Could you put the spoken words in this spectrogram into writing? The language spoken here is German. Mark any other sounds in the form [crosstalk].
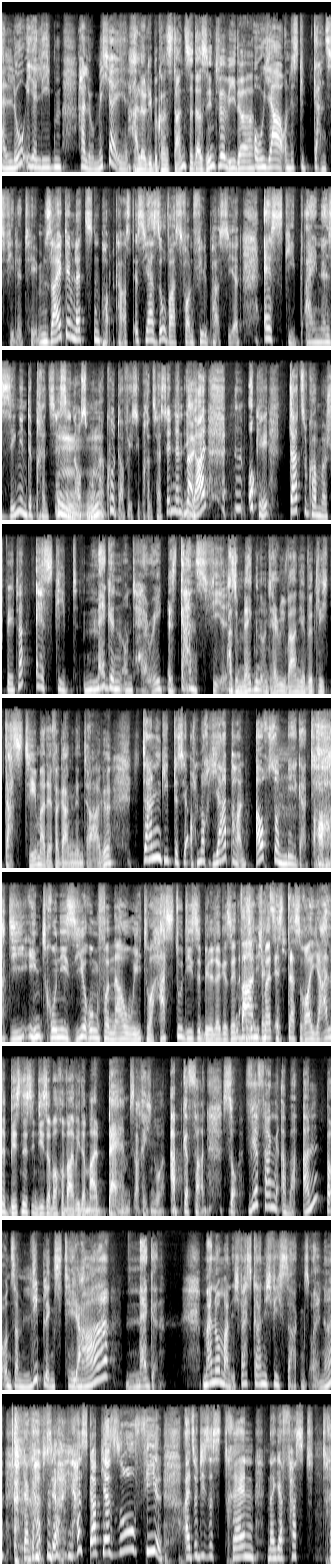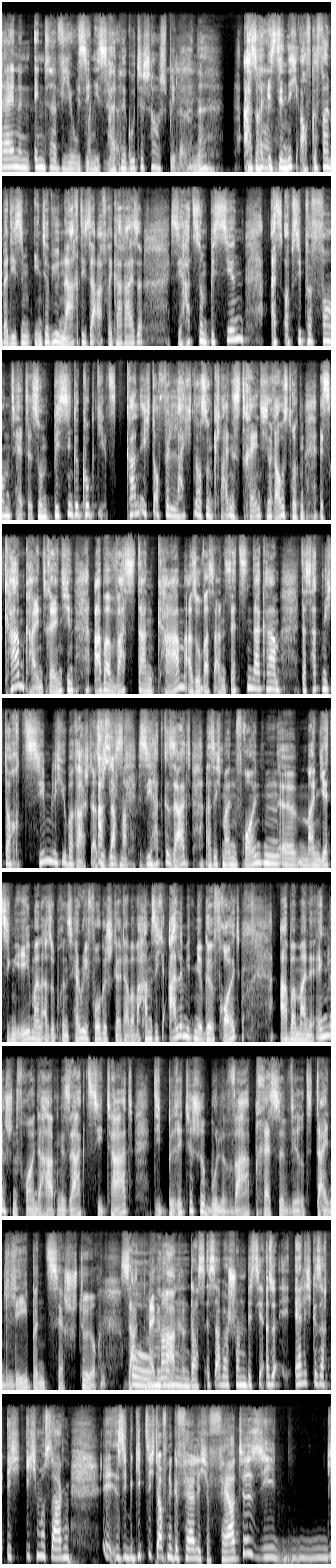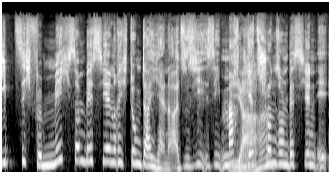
Hallo, ihr Lieben. Hallo, Michael. Hallo, liebe Konstanze, da sind wir wieder. Oh ja, und es gibt ganz viele Themen. Seit dem letzten Podcast ist ja sowas von viel passiert. Es gibt eine singende Prinzessin aus Monaco. Darf ich sie Prinzessin nennen? Mhm. Nein. Egal. Hm, Okay, dazu kommen wir später. Es gibt Meghan und Harry. Es- ganz viel. Also Meghan und Harry waren ja wirklich das Thema der vergangenen Tage. Dann gibt es ja auch noch Japan. Auch so ein Megathema. Ah, die Intronisierung von Naoito. Hast du diese Bilder gesehen? Also ich meine, es- das royale Business in dieser Woche war wieder mal Bam, sag ich nur. Abgefahren. So, wir fangen aber an bei unserem Lieblingsthema, Meghan. Mann, oh Mann, ich weiß gar nicht, wie ich sagen soll, ne? Da gab's ja, [laughs] ja, es gab ja so viel. Also dieses Tränen, naja, fast Tränen-Interview Sie ist ihr. halt eine gute Schauspielerin, ne? Also Ja. ist dir nicht aufgefallen bei diesem Interview nach dieser Afrikareise? Sie hat so ein bisschen, als ob sie performt hätte, so ein bisschen geguckt, jetzt kann ich doch vielleicht noch so ein kleines Tränchen rausdrücken. Es kam kein Tränchen, aber was dann kam, also was an Sätzen da kam, das hat mich doch ziemlich überrascht. Also Ach, sie, ist- sie hat gesagt, als ich meinen Freunden äh, meinen jetzigen Ehemann, also Prinz Harry, vorgestellt habe, haben sich alle mit mir gefreut. Aber meine englischen Freunde haben gesagt, Zitat, die britische Boulevardpresse wird dein Leben zerstören, sagt oh Meghan Mann, Markle. das ist aber schon ein bisschen, also ehrlich gesagt, ich, ich muss sagen, äh, sie begibt sich da auf eine gefährliche Fährte. Sie gibt sich für mich so ein bisschen Richtung Diana. Also sie, sie macht Ja. jetzt schon so ein bisschen äh,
